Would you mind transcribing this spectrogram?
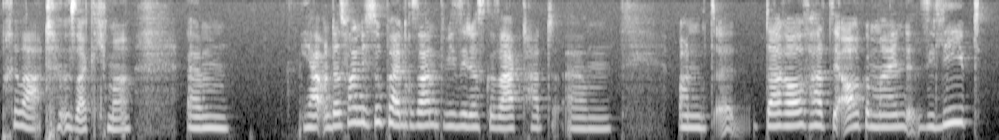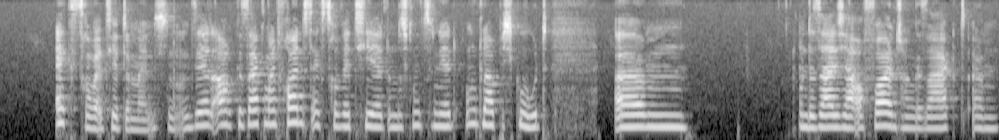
privat, sag ich mal. Ähm, ja, und das fand ich super interessant, wie sie das gesagt hat. Ähm, und äh, darauf hat sie auch gemeint, sie liebt extrovertierte Menschen. Und sie hat auch gesagt, mein Freund ist extrovertiert und es funktioniert unglaublich gut. Ähm, und das hatte ich ja auch vorhin schon gesagt, ähm,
